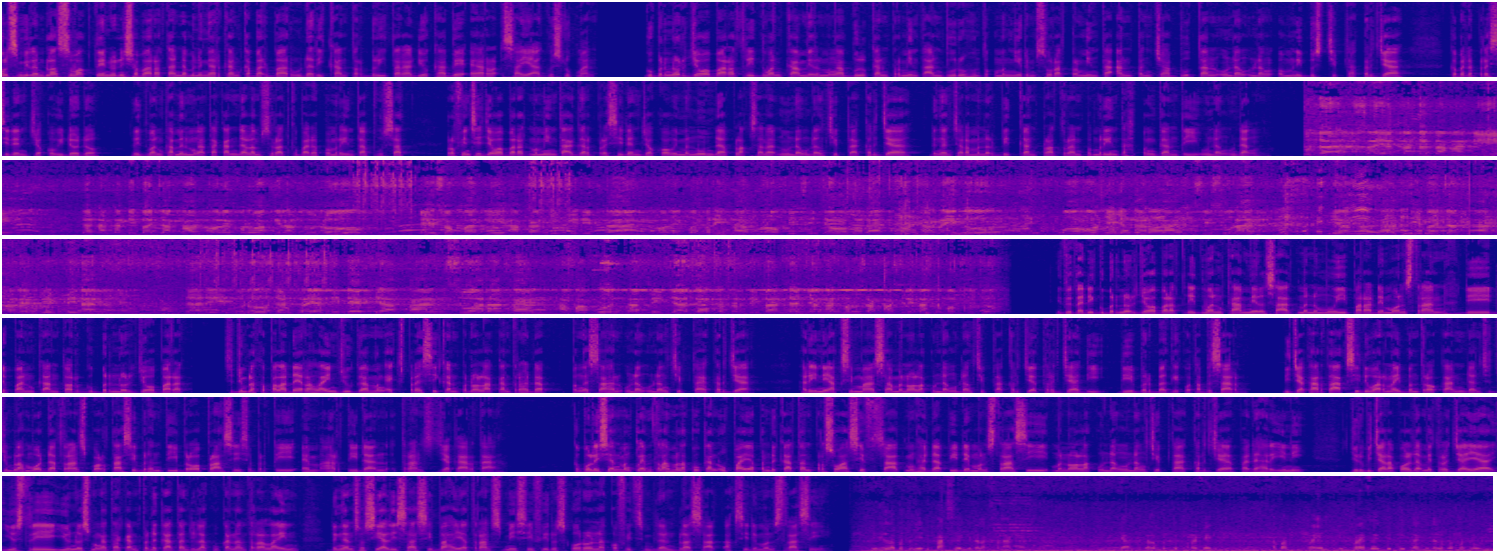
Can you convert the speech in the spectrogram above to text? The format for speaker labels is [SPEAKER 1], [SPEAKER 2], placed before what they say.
[SPEAKER 1] Pukul 19 waktu Indonesia Barat Anda mendengarkan kabar baru dari kantor berita radio KBR, saya Agus Lukman. Gubernur Jawa Barat Ridwan Kamil mengabulkan permintaan buruh untuk mengirim surat permintaan pencabutan Undang-Undang Omnibus Cipta Kerja kepada Presiden Joko Widodo. Ridwan Kamil mengatakan dalam surat kepada pemerintah pusat, Provinsi Jawa Barat meminta agar Presiden Jokowi menunda pelaksanaan Undang-Undang Cipta Kerja dengan cara menerbitkan peraturan pemerintah pengganti undang-undang.
[SPEAKER 2] Sudah saya tanda tangani dan akan dibacakan oleh perwakilan buruh. Besok pagi akan dikirimkan oleh pemerintah Provinsi Jawa Barat. Oleh karena itu, mohon didengarkan isi surat yang akan dibacakan oleh pimpinan dari buruh dan saya titip dia akan suarakan apa pun tapi jaga ketertiban dan jangan merusak fasilitas umum. Setuju?
[SPEAKER 1] Itu tadi Gubernur Jawa Barat Ridwan Kamil saat menemui para demonstran di depan kantor Gubernur Jawa Barat. Sejumlah kepala daerah lain juga mengekspresikan penolakan terhadap pengesahan Undang-Undang Cipta Kerja. Hari ini aksi massa menolak Undang-Undang Cipta Kerja terjadi di berbagai kota besar. Di Jakarta aksi diwarnai bentrokan dan sejumlah moda transportasi berhenti beroperasi seperti MRT dan Transjakarta. Kepolisian mengklaim telah melakukan upaya pendekatan persuasif saat menghadapi demonstrasi menolak Undang-Undang Cipta Kerja pada hari ini. Juru bicara Polda Metro Jaya, Yustri Yunus mengatakan pendekatan dilakukan antara lain dengan sosialisasi bahaya transmisi virus corona COVID-19 saat aksi demonstrasi.
[SPEAKER 3] Inilah bentuk edukasi yang kita laksanakan, ya dalam bentuk preventif. Apa preventif? Preventif kita kita lakukan patroli.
